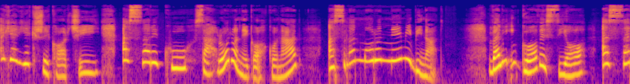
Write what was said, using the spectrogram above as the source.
اگر یک شکارچی از سر کوه صحرا را نگاه کند اصلا ما را نمی بیند ولی این گاو سیاه از سر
